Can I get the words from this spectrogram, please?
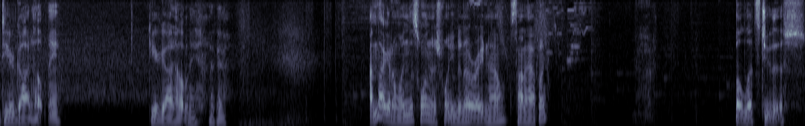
Dear God, help me. Dear God, help me. Okay. I'm not going to win this one. I just want you to know right now. It's not happening. But let's do this.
